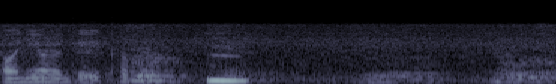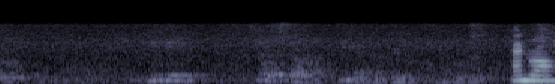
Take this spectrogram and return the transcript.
哦，你要给客户。嗯。安装。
